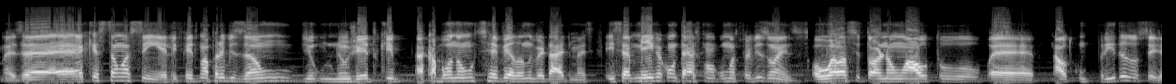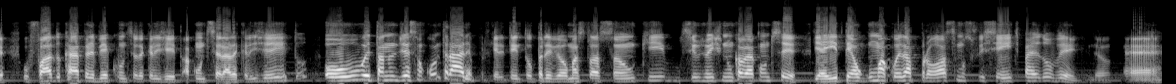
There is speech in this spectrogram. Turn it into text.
Mas é, é questão assim, ele fez uma previsão de um, de um jeito que acabou não se revelando verdade, mas isso é meio que acontece com algumas previsões. Ou elas se tornam auto, é, autocumpridas, ou seja, o fato do cara prever que aconteceu daquele jeito acontecerá daquele jeito, ou ele tá na direção contrária, porque ele tentou prever uma situação que simplesmente nunca vai acontecer. E aí tem alguma coisa próxima o suficiente para resolver, entendeu? É,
